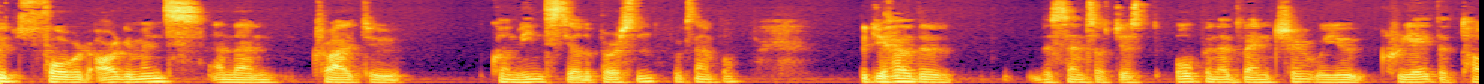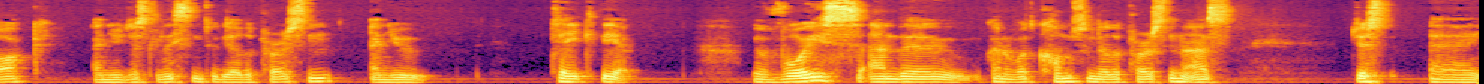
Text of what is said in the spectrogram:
put forward arguments and then try to convince the other person, for example. But you have the the sense of just open adventure where you create a talk and you just listen to the other person and you take the the voice and the kind of what comes from the other person as just uh,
